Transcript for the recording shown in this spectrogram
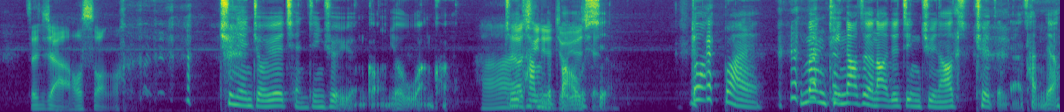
真假好爽哦！去年九月前进去的员工有五万块，啊、就是他们的保险。对啊，不然你们听到这个，然后你就进去，然后确诊给他看，这样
